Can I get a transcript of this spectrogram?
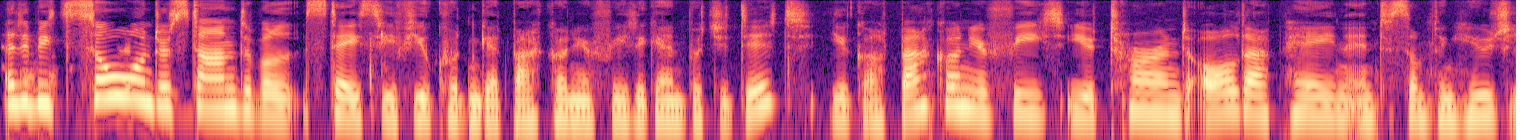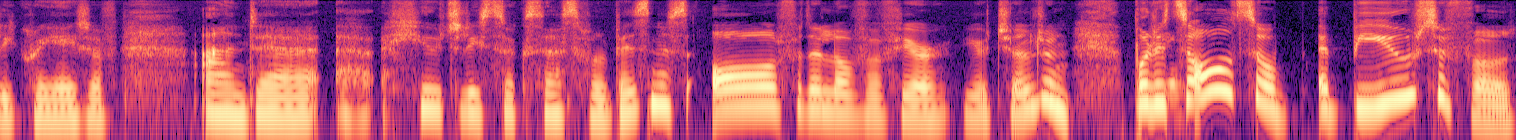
And it'd be so understandable, Stacey, if you couldn't get back on your feet again, but you did. You got back on your feet. You turned all that pain into something hugely creative and uh, a hugely successful business, all for the love of your, your children. But it's also a beautiful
